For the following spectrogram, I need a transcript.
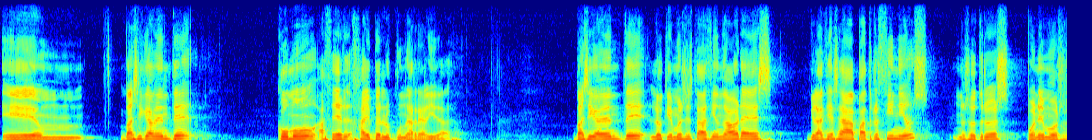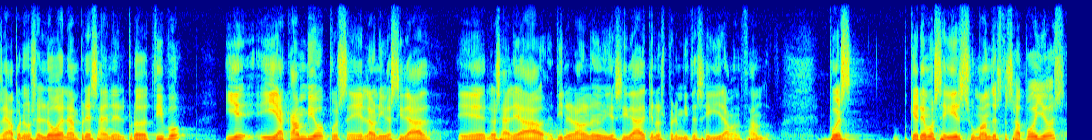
Em, básicamente, ¿cómo hacer Hyperloop una realidad? Básicamente, lo que hemos estado haciendo ahora es, gracias a patrocinios, nosotros ponemos, o sea, ponemos el logo de la empresa en el prototipo y, a cambio, pues eh, la universidad, eh, o sea, le da dinero a la universidad que nos permite seguir avanzando. Pues queremos seguir sumando estos apoyos,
